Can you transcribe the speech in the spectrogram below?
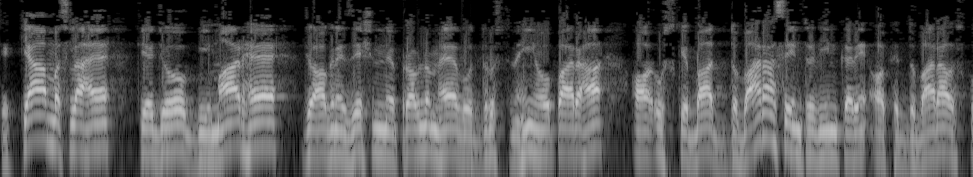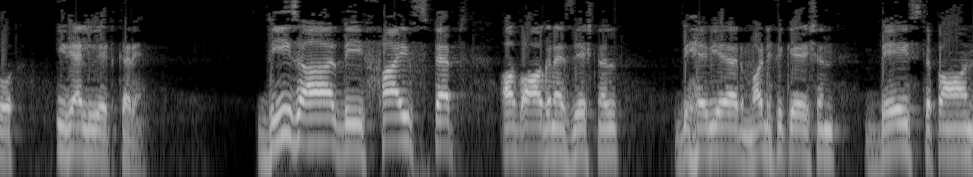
کہ کیا مسئلہ ہے کہ جو بیمار ہے جو آرگنائزیشن میں پرابلم ہے وہ درست نہیں ہو پا رہا اور اس کے بعد دوبارہ سے انٹروین کریں اور پھر دوبارہ اس کو ایویلویٹ کریں these are the five steps of organizational behaviour modification based upon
